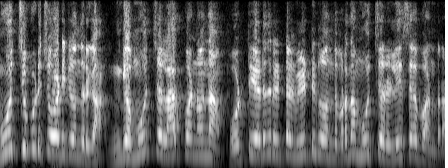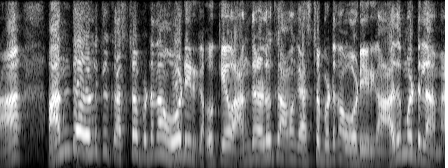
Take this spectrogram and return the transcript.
மூச்சு பிடிச்சி ஓடிட்டு வந்திருக்கான். இங்க மூச்சை லாக் பண்ண வந்தான் பொட்டி எடுத்து ரிட்டன் வீட்டுக்கு வந்த தான் மூச்சை ரிலீஸே பண்றான். அந்த அளவுக்கு கஷ்டப்பட்டு தான் ஓடி இருக்கான். ஓகேவா? அந்த அளவுக்கு அவன் கஷ்டப்பட்டு தான் ஓடி இருக்கான். அது மட்டும் இல்லாம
